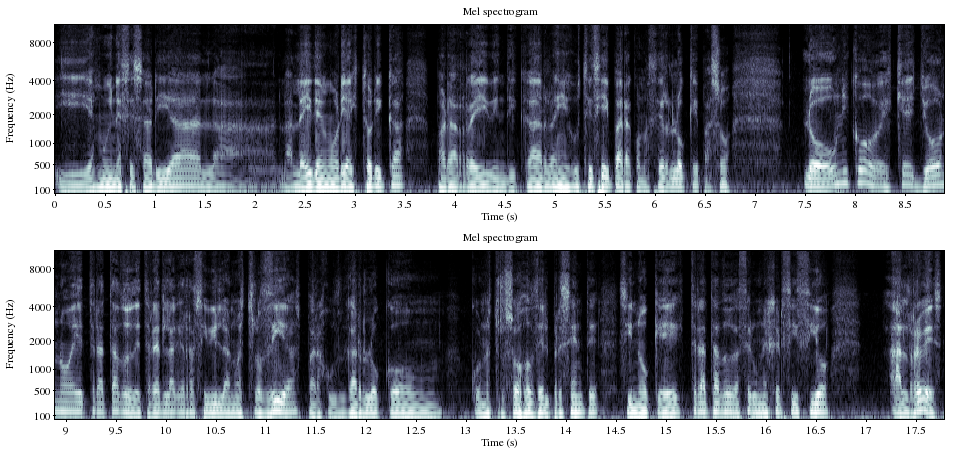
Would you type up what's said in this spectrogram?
y es muy necesaria la, la ley de memoria histórica para reivindicar la injusticia y para conocer lo que pasó. Lo único es que yo no he tratado de traer la guerra civil a nuestros días para juzgarlo con, con nuestros ojos del presente, sino que he tratado de hacer un ejercicio al revés,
